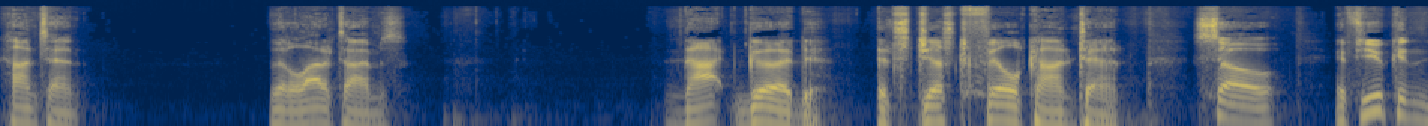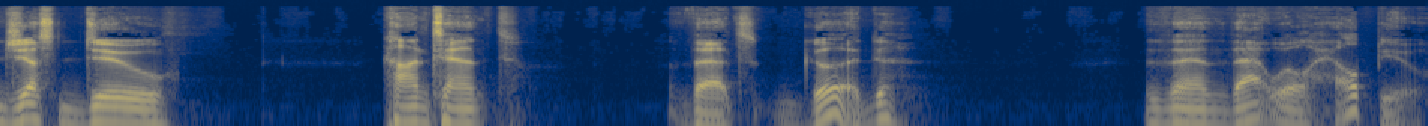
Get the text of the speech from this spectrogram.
content that a lot of times not good. It's just fill content. So if you can just do content that's good, then that will help you.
